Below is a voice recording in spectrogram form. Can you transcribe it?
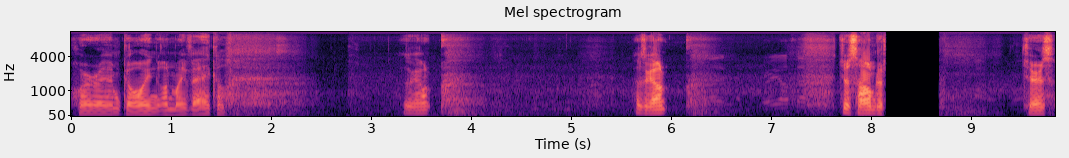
where I am going on my vehicle. How's it? How's it going? Just home to. Cheers.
